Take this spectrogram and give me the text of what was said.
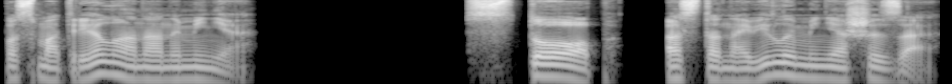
Посмотрела она на меня. «Стоп!» — остановила меня Шиза.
